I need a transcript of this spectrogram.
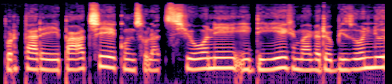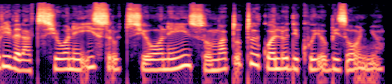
portare pace, consolazione, idee che magari ho bisogno, rivelazione, istruzione, insomma tutto quello di cui ho bisogno.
